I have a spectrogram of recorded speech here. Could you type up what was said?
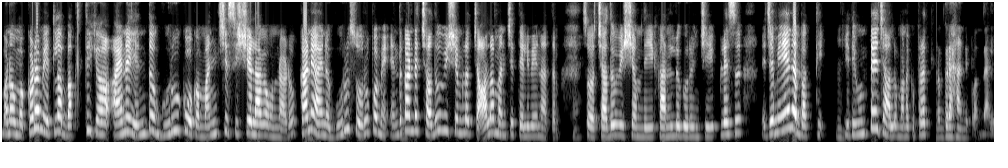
మనం మొక్కడం ఎట్లా? భక్తిగా. ఆయన ఎంతో గురువుకు ఒక మంచి శిష్యులాగా ఉన్నాడు. కానీ ఆయన గురు స్వరూపమే. ఎందుకంటే చదువు విషయంలో చాలా మంచి తెలివైన అతను. సో చదువు విషయంది కళ్ళు గురించి ప్లస్ నిజమైన భక్తి. ఇది ఉంటే చాలు మనకు ప్రతి అనుగ్రహాన్ని పొందాలి.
